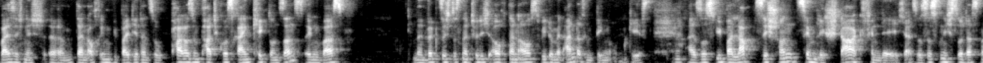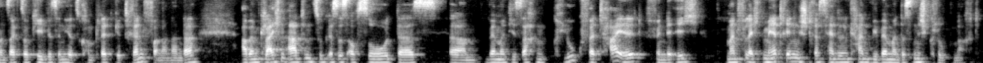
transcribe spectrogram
weiß ich nicht, ähm, dann auch irgendwie bei dir dann so Parasympathikus reinkickt und sonst irgendwas, dann wirkt sich das natürlich auch dann aus, wie du mit anderen Dingen umgehst. Also es überlappt sich schon ziemlich stark, finde ich. Also es ist nicht so, dass man sagt, okay, wir sind jetzt komplett getrennt voneinander. Aber im gleichen Atemzug ist es auch so, dass ähm, wenn man die Sachen klug verteilt, finde ich, man vielleicht mehr Trainingsstress handeln kann, wie wenn man das nicht klug macht.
